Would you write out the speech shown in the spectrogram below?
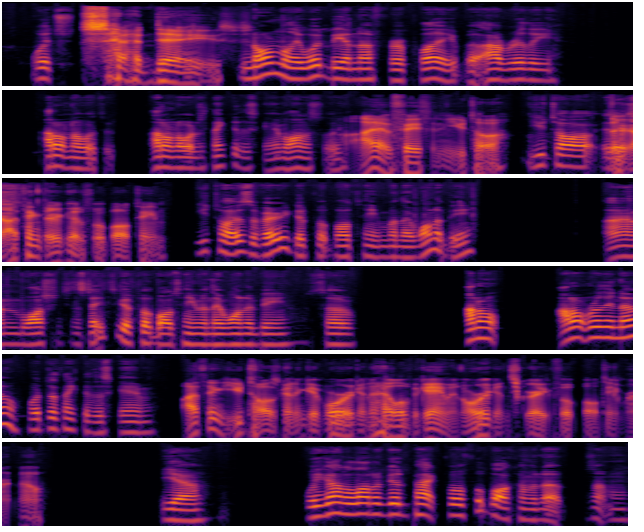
which sad days. normally would be enough for a play, but I really, I don't know what to, I don't know what to think of this game. Honestly, I have faith in Utah. Utah is. I think they're a good football team. Utah is a very good football team when they want to be, and Washington State's a good football team when they want to be. So, I don't, I don't really know what to think of this game. I think Utah's going to give Oregon a hell of a game, and Oregon's a great football team right now. Yeah, we got a lot of good Pac-12 football coming up. Something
